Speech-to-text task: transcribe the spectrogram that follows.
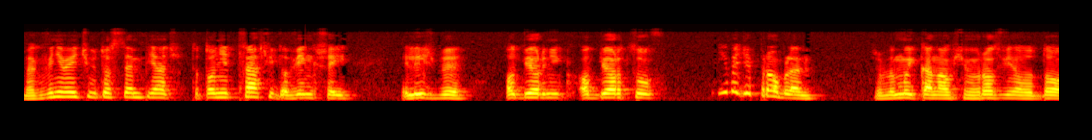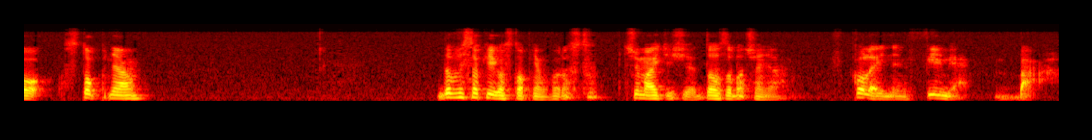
Bo jak Wy nie będziecie udostępniać, to to nie trafi do większej liczby odbiornik, odbiorców i będzie problem, żeby mój kanał się rozwinął do stopnia do wysokiego stopnia po prostu. Trzymajcie się, do zobaczenia w kolejnym filmie. Ba!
